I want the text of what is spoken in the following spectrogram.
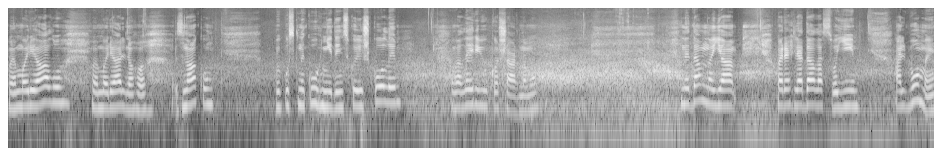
меморіалу, меморіального знаку випускнику Гнідинської школи Валерію Кошарному. Недавно я переглядала свої альбоми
